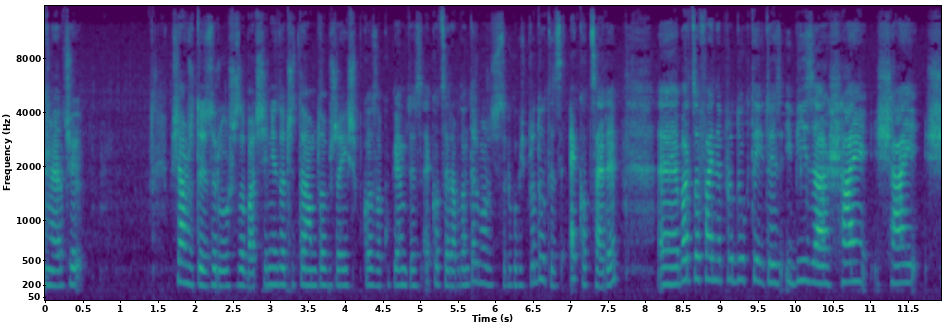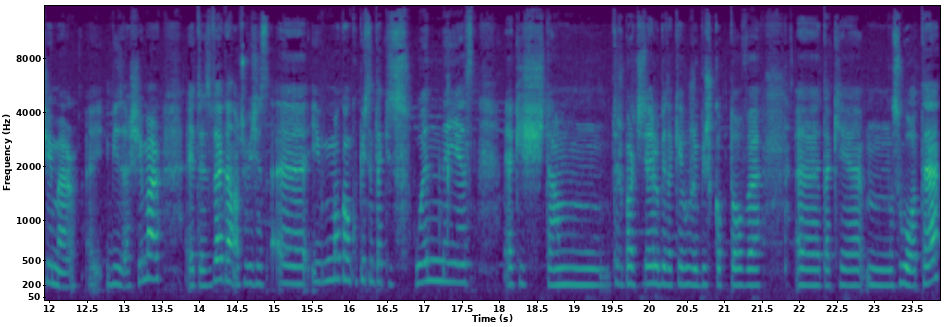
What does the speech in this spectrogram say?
raczej Myślałam, że to jest róż, zobaczcie, nie doczytałam dobrze i szybko zakupiłam. To jest Ekocera, bo tam też możecie sobie kupić produkty z Ekocery. E, bardzo fajne produkty i to jest Ibiza Shy, Shy Shimmer. E, Ibiza Shimmer, e, to jest vegan oczywiście jest, e, i mogą kupić ten taki słynny jest, jakiś tam, też bardziej, ja lubię takie róże biszkoptowe, e, takie mm, złote.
